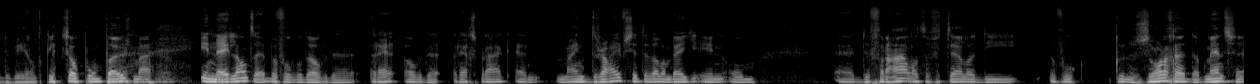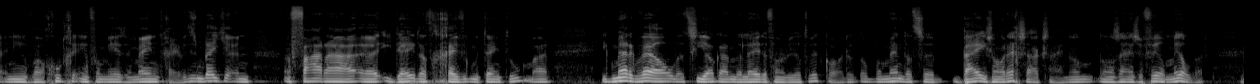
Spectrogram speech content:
de wereld. Klinkt zo pompeus, maar in Nederland, hè, bijvoorbeeld over de, over de rechtspraak. En mijn drive zit er wel een beetje in om de verhalen te vertellen die ervoor kunnen zorgen dat mensen in ieder geval goed geïnformeerd hun mening geven. Het is een beetje een, een FARA-idee, dat geef ik meteen toe. Maar ik merk wel, dat zie je ook aan de leden van Real Twitcore, dat op het moment dat ze bij zo'n rechtszaak zijn, dan, dan zijn ze veel milder. Hm.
